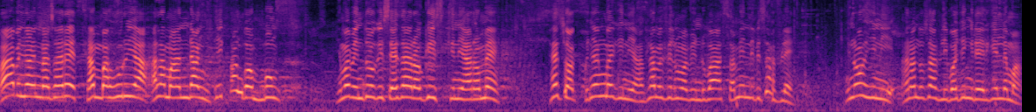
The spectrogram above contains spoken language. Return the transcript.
Baba nya Nazaret samba huria alama andang hikpango mbung hima bindugi Cesar August kini arome. Hesok kunyang magini aflame filma binduba samin libi safle. Ino hini anando safli bojingi del gillema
